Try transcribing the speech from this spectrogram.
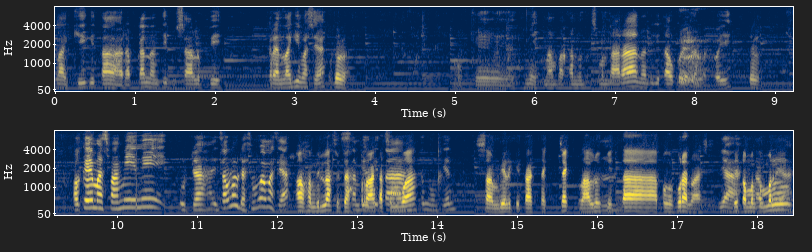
lagi kita harapkan nanti bisa lebih keren lagi mas ya. Betul. Oke, nih penampakan untuk sementara nanti kita ukur ya Pak Boy. Betul. Oke Mas Fahmi ini udah Insya Allah udah semua mas ya. Alhamdulillah sudah Sambil terangkat semua mungkin. Sambil kita cek-cek lalu Hmm. kita pengukuran mas Ya. Jadi teman-teman,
